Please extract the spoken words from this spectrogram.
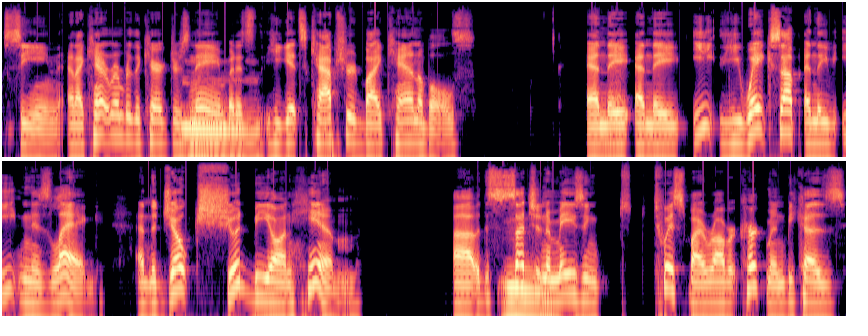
scene, and I can't remember the character's mm. name, but it's he gets captured by cannibals, and they and they eat. He wakes up and they've eaten his leg, and the joke should be on him. Uh, this is mm. such an mm. amazing t- twist by Robert Kirkman because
